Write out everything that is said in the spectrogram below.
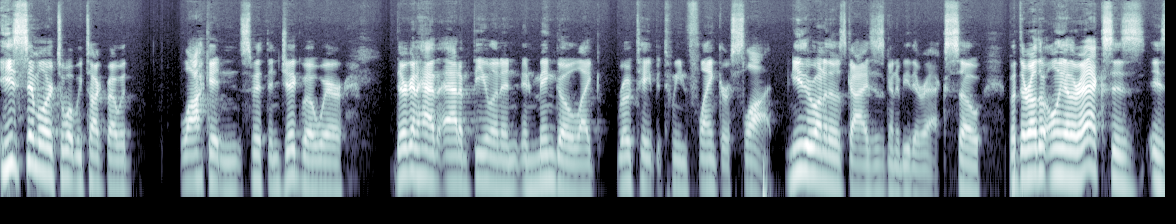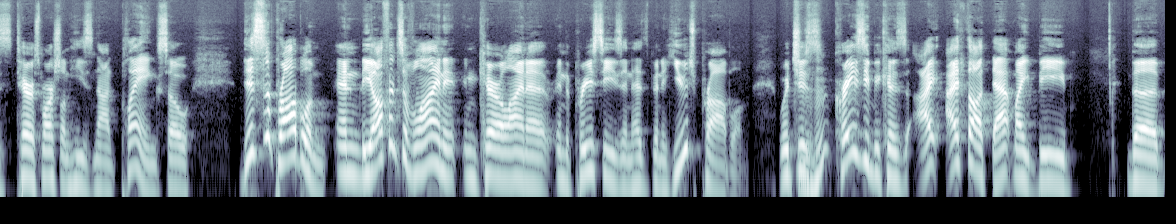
He's similar to what we talked about with Lockett and Smith-Njigba, where they're going to have Adam Thielen and, and, Mingo like rotate between flank or slot. Neither one of those guys is going to be their X. So, but their other only other X is is Terrace Marshall, and he's not playing. So, this is a problem. And the offensive line in Carolina in the preseason has been a huge problem, which is mm-hmm. crazy because I I thought that might be the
